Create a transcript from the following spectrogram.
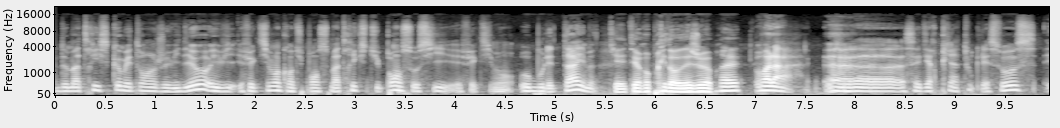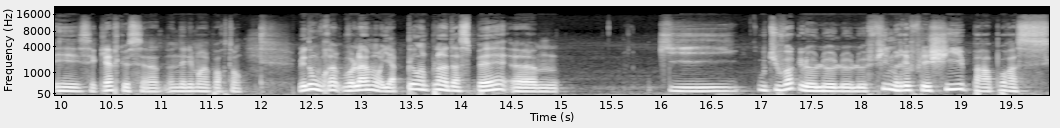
de Matrix comme étant un jeu vidéo. Et effectivement, quand tu penses Matrix, tu penses aussi effectivement au bullet time. Qui a été repris dans des jeux après. Voilà, euh, ça a été repris à toutes les sauces et c'est clair que c'est un, un élément important. Mais donc voilà, il y a plein plein d'aspects euh, qui où tu vois que le, le- le- le film réfléchit par rapport à ce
